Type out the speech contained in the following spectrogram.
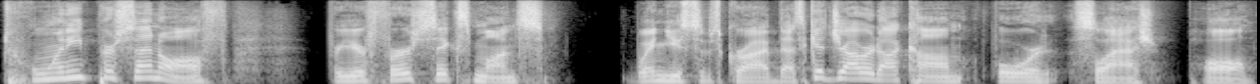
20% off for your first six months when you subscribe. That's getjobber.com forward slash Paul.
